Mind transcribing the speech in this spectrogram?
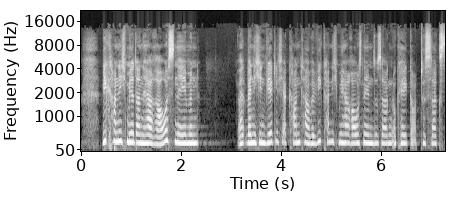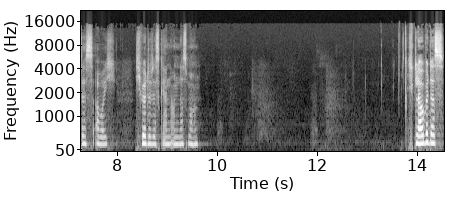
wie kann ich mir dann herausnehmen, wenn ich ihn wirklich erkannt habe, wie kann ich mir herausnehmen zu sagen, okay, Gott, du sagst es, aber ich, ich würde das gern anders machen. Ich glaube, dass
